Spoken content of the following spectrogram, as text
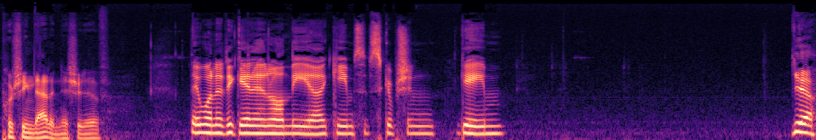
pushing that initiative. They wanted to get in on the uh, game subscription game. Yeah,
